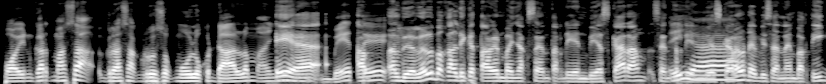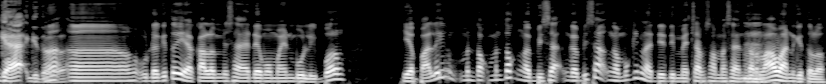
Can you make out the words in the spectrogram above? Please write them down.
Point guard masa gerasak gerusuk mulu ke dalam anjing. Iya, Bete. Lalu bakal diketawain banyak center di NBA sekarang. Center di Iya. NBA sekarang udah bisa nembak tiga gitu loh. Heeh, udah gitu ya kalau misalnya dia mau main bully ball ya paling mentok-mentok nggak bisa nggak bisa nggak mungkin lah dia di match up sama center Hmm. lawan gitu loh.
